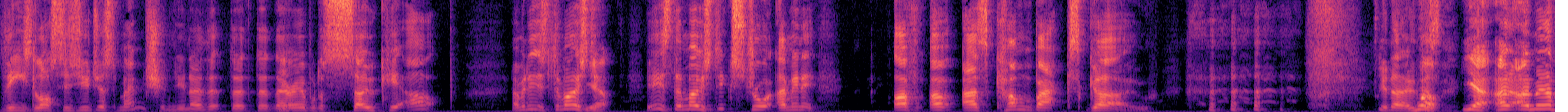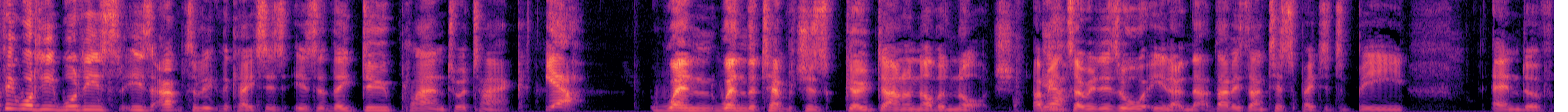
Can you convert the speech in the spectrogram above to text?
these losses you just mentioned. You know that that, that they're Yeah. able to soak it up. I mean, it's the most. Yeah. It is the most extraordinary. I mean, it, of, of, as comebacks go, you know. Well, there's- yeah, I, I mean, I think what he what is is absolutely the case is is that they do plan to attack yeah, when when the temperatures go down another notch. I mean, Yeah. so it is all you know that that is anticipated to be end of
